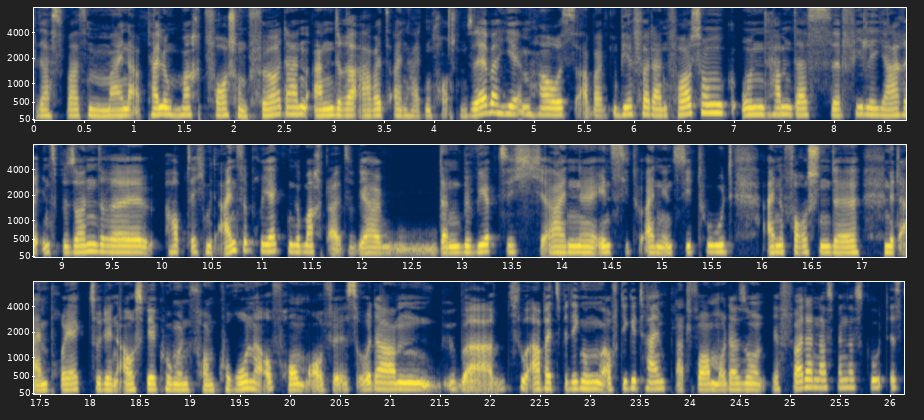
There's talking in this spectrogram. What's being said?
das, was meine Abteilung macht, Forschung fördern. Andere Arbeitseinheiten forschen selber hier im Haus, aber wir fördern Forschung und haben das viele Jahre insbesondere hauptsächlich mit Einzelprojekten gemacht. Also wir, dann bewirbt sich eine Institut, ein Institut, eine Forschende mit einem Projekt zu den Auswirkungen von Corona auf Homeoffice oder über zu Arbeitsbedingungen auf digitalen Plattformen oder so. Wir fördern fördern das, wenn das gut ist.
